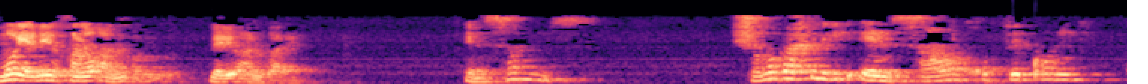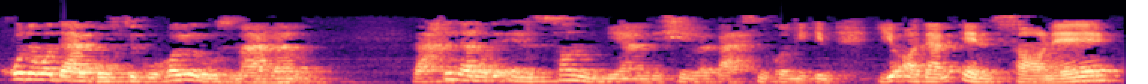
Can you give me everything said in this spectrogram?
ما یعنی خانم آن... مری آنواره. انسان نیست. شما وقتی میگید انسان خب فکر کنید خود ما در گفتگوهای روزمرهمون وقتی در مورد انسان میاندیشیم و بحث می‌کنیم میگیم یه آدم انسانه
